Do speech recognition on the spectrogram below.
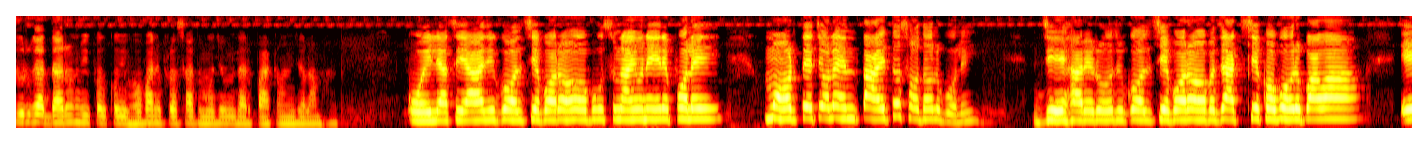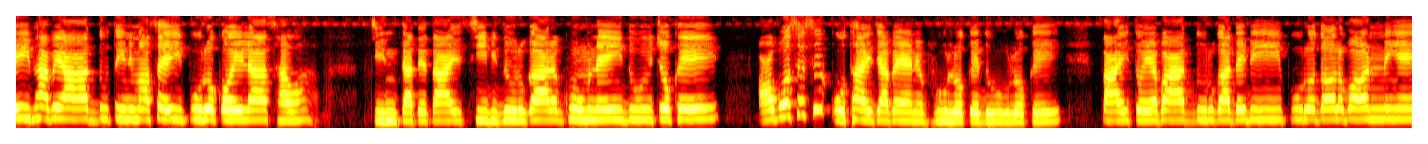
দুর্গার দারুণ বিপদ কবি ভবানী প্রসাদ মজুমদার পাঠ অঞ্জলাম কৈলাসে আজ গলছে বরফ উষ্ণায়নের ফলে, মরতে চলেন তাই তো সদল বলে। যে হারে রোজ গলছে বরফ যাচ্ছে খবর পাওয়া। এইভাবে আর দু তিন মাসেই পুরো কৈলাস হাওয়া। চিন্তাতে তাই শিব দুর্গার ঘুম নেই দুই চোখে। অবশেষে কোথায় যাবেন ভুলোকে দুলোকে তাই তো এবার দুর্গা দেবী পুরো দলবন নিয়ে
